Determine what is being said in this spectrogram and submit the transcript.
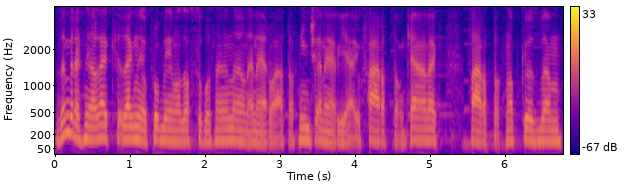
Az embereknél a leg, legnagyobb probléma az az szokott lenni, hogy nagyon enerváltak, nincs energiájuk, fáradtan kelnek, fáradtak napközben,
